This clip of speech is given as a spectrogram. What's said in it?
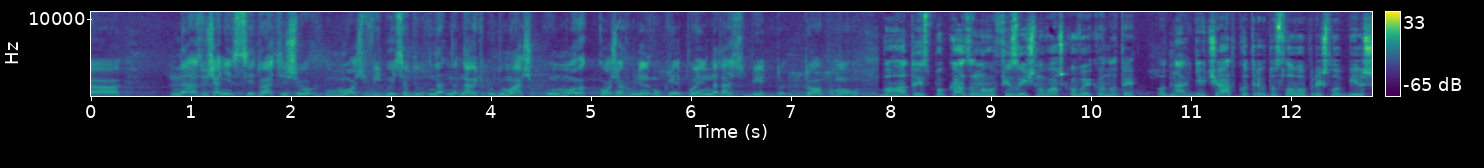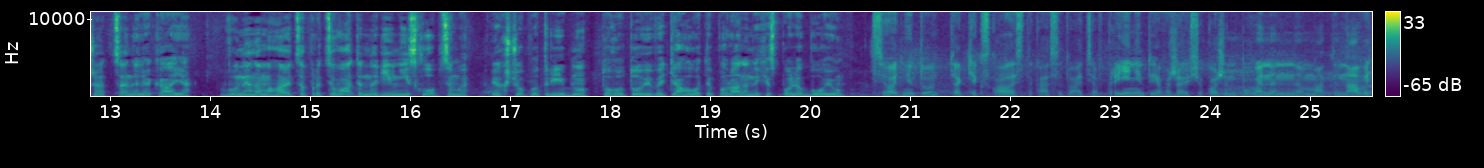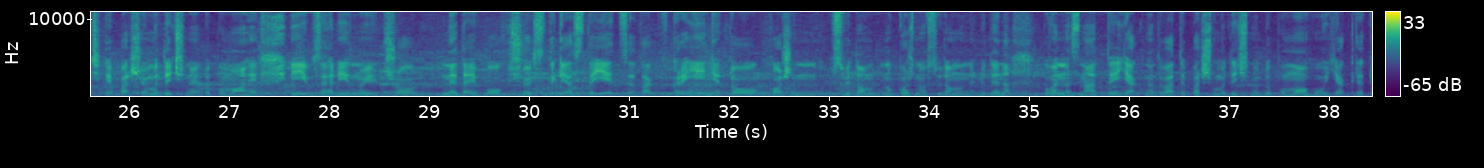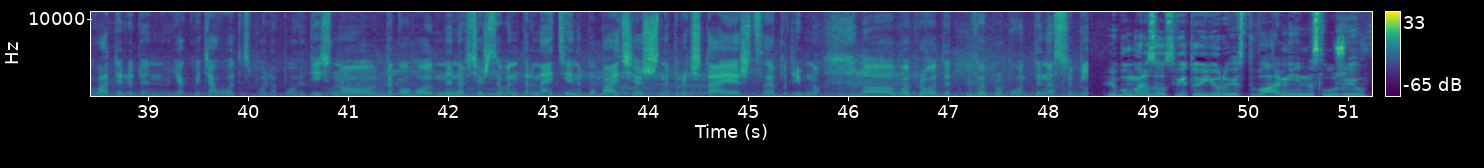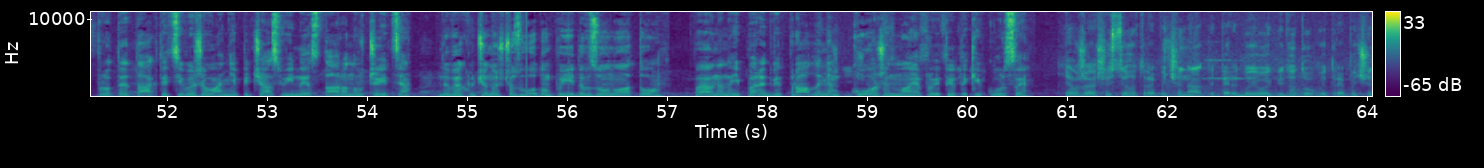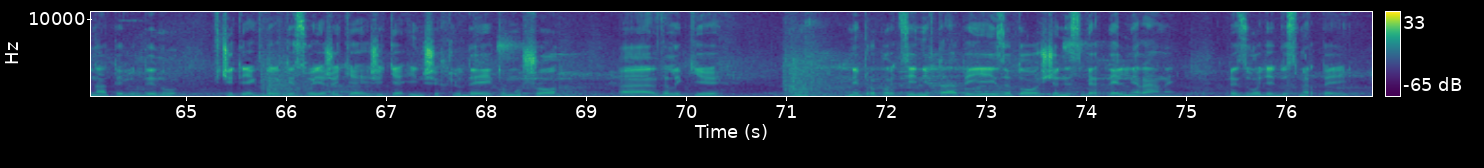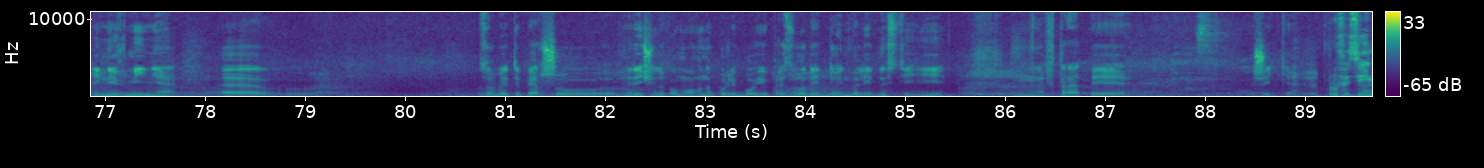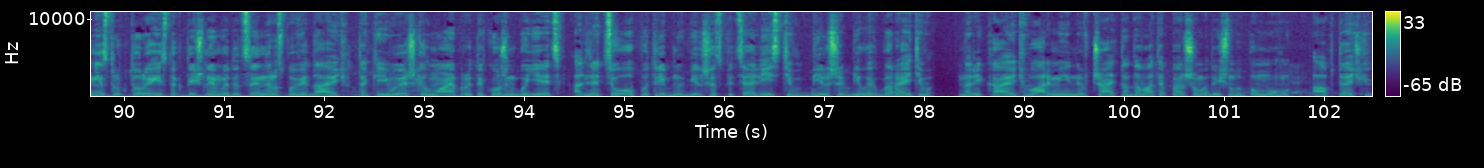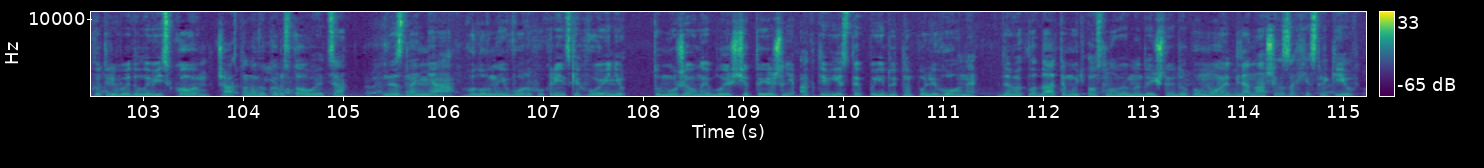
а, надзвичайній ситуації, що може відбутися на- на- навіть у домашніх умовах, кожен громадянин України повинен надати собі до- допомогу. Багато із показаного фізично важко виконати. Однак дівчат, котрих до слова прийшло більше, це не лякає. Вони намагаються працювати на рівні із хлопцями. Якщо потрібно, то готові витягувати поранених із поля бою. Сьогодні тут, так як склалась така ситуація в країні, то я вважаю, що кожен повинен мати навички першої медичної допомоги. І, взагалі, ну якщо не дай Бог щось таке стається так в країні, то кожен усвідом, ну кожна усвідомлена людина повинна знати, як надавати першу медичну допомогу, як рятувати людину, як витягувати з поля бою. Дійсно, такого не навчишся в інтернеті, не побачиш, не прочитаєш. Це потрібно е, випробувати, випробувати на собі. Любомир за освітою юрист в армії не служив, проте тактиці виживання під час війни старано вчиться. Не виключено, що згодом поїде в зону АТО. Впевнений, перед відправленням кожен має пройти такі курси. Я вважаю, що з цього треба починати. Перед бойовою підготовкою треба починати людину вчити, як зберегти своє життя і життя інших людей, тому що е, великі ну, непропорційні втрати є із-за того, що несмертельні рани призводять до смертей і невміння зробити першу медичну допомогу на полі бою призводить до інвалідності і втрати життя. Професійні інструктори із тактичної медицини розповідають, такий вишкіл має пройти кожен боєць, а для цього потрібно більше спеціалістів, більше білих беретів. Нарікають, в армії не вчать надавати першу медичну допомогу, а аптечки, котрі видали військовим, часто не використовуються. Незнання головний ворог українських воїнів. Тому вже у найближчі тижні активісти поїдуть на полігони, де викладатимуть основи медичної допомоги для наших захисників.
